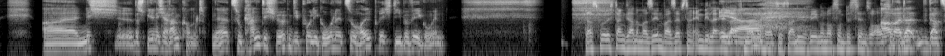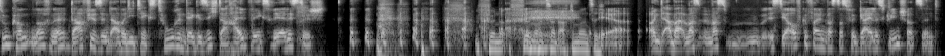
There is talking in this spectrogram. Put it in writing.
äh, nicht, äh, das Spiel nicht herankommt. Ne? Zu kantig wirken die Polygone, zu holprig die Bewegungen. Das würde ich dann gerne mal sehen, weil selbst in MB Live ja, 99 sah die Bewegung noch so ein bisschen so aus. Aber da, dazu kommt noch, ne, dafür sind aber die Texturen der Gesichter halbwegs realistisch. für, für 1998. Ja. Und aber was, was ist dir aufgefallen, was das für geile Screenshots sind?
